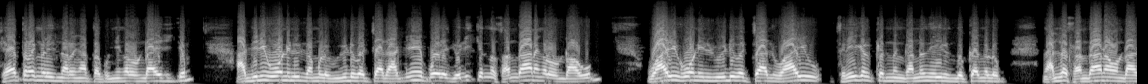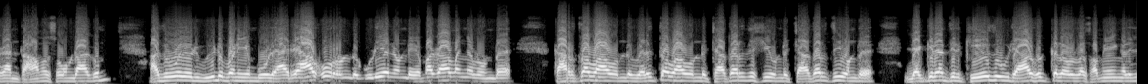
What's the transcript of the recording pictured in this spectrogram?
ക്ഷേത്രങ്ങളിൽ നിന്നിറങ്ങാത്ത കുഞ്ഞുങ്ങൾ ഉണ്ടായിരിക്കും അഗ്നികോണിൽ നമ്മൾ വീട് വെച്ചാൽ അഗ്നിയെ പോലെ ജ്വലിക്കുന്ന സന്താനങ്ങൾ ഉണ്ടാവും വായുകോണിൽ വീട് വെച്ചാൽ വായു സ്ത്രീകൾക്കെന്നും കണ്ണുനീരും ദുഃഖങ്ങളും നല്ല സന്താനം ഉണ്ടാകാൻ താമസം ഉണ്ടാകും. അതുപോലെ ഒരു വീട് പണിയുമ്പോൾ രാഹുറുണ്ട് ഗുളിയനുണ്ട് യമകാലങ്ങളുണ്ട് കറുത്തവാവുണ്ട് വെളുത്തവാവുണ്ട് ചതുർദശിയുണ്ട് ചതുർത്ഥിയുണ്ട്. ലഗ്നത്തിൽ കേതു രാഹുക്കളുള്ള സമയങ്ങളിൽ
